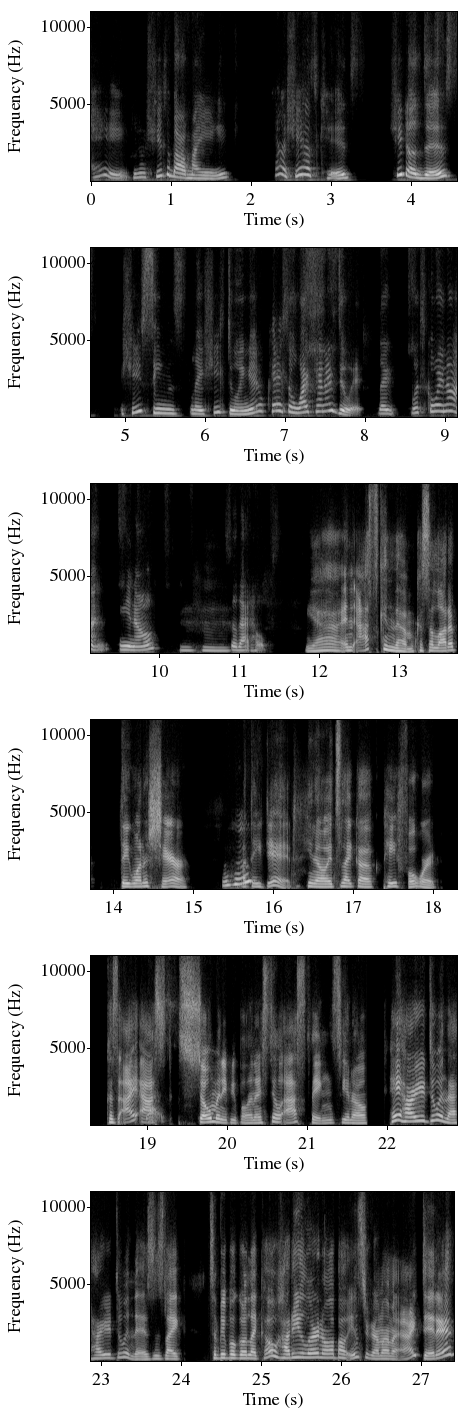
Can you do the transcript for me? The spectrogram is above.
hey, you know, she's about my age yeah, she has kids. She does this. She seems like she's doing it. Okay, so why can't I do it? Like, what's going on? You know? Mm-hmm. So that helps. Yeah. And asking them, because a lot of they want to share mm-hmm. what they did. You know, it's like a pay forward. Because I asked yes. so many people and I still ask things, you know, hey, how are you doing that? How are you doing this? It's like some people go like, oh, how do you learn all about Instagram? I'm like, I didn't.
